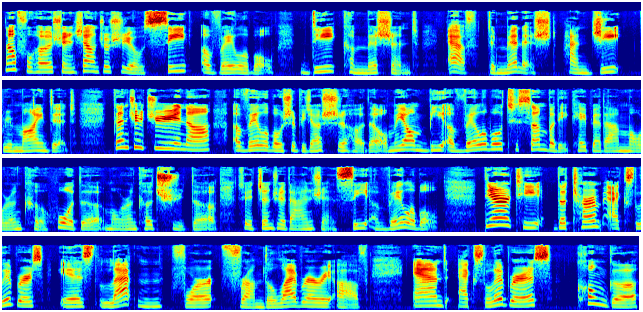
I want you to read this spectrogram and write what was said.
那符合选项就是有 C available、D commissioned。F diminished 和 G reminded。根据句意呢，available 是比较适合的。我们用 be available to somebody 可以表达某人可获得、某人可取得，所以正确答案选 C available。第二题，The term ex libris is Latin for from the library of, and ex libris 空格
